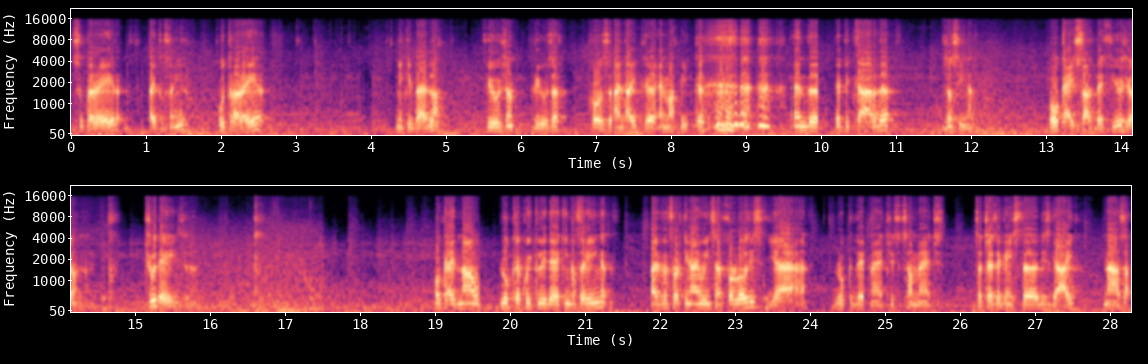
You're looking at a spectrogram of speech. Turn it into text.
Super Rare, Titus O'Neil, Ultra Rare, Nikki Bella, Fusion, Reuser, cause I like Emma Pick, and Epic card, John Cena. Okay, start the Fusion. Two days. Okay, now look quickly the King of the Ring. I have 39 wins and 4 losses. Yeah, look the matches, some matches. Such as against uh, this guy, NASA.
